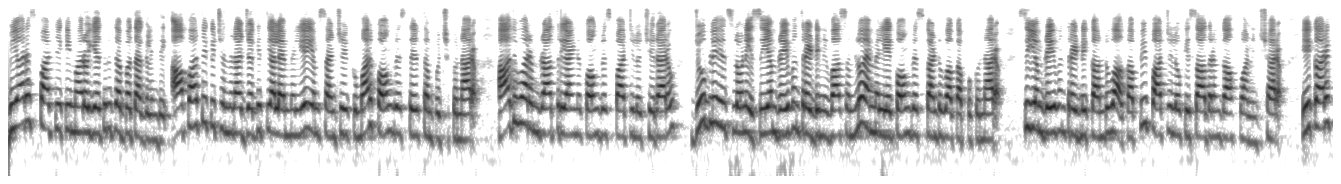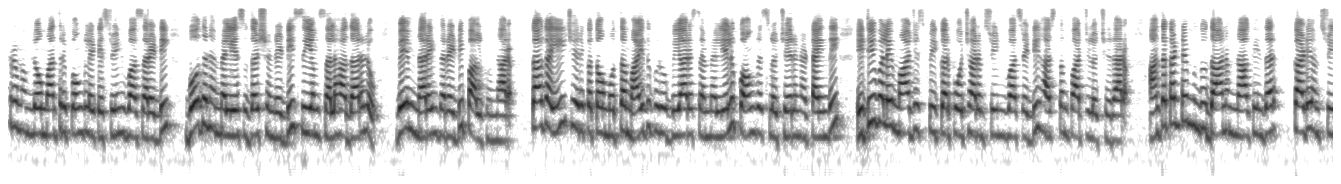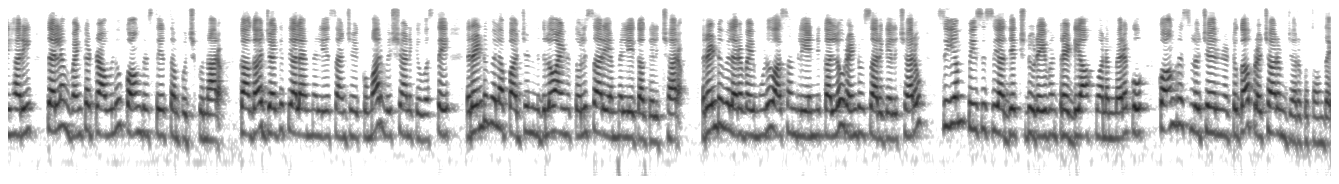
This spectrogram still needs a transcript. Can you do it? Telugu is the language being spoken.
బీఆర్ఎస్ పార్టీకి మరో ఎదురు దెబ్బ తగిలింది. ఆ పార్టీకి చెందిన జగిత్యాల ఎమ్మెల్యే ఎం సంజయ్ కుమార్ కాంగ్రెస్ తీర్థం పుచ్చుకున్నారు. ఆదివారం రాత్రి ఆయన కాంగ్రెస్ పార్టీలో చేరారు. జూబ్లీ హిల్స్లోని సీఎం రేవంత్ రెడ్డి నివాసంలో ఎమ్మెల్యే కాంగ్రెస్ కండువా కప్పుకున్నారు. సీఎం రేవంత్ రెడ్డి కండువా కప్పి పార్టీలోకి సాదరంగా ఆహ్వానించారు. ఈ కార్యక్రమంలో మంత్రి పొంగులేటి శ్రీనివాసరెడ్డి బోధన ఎమ్మెల్యే సుదర్శన్ రెడ్డి సీఎం సలహాదారులు వేం నరేందర్ రెడ్డి పాల్గొన్నారు. కాగా ఈ చేరికతో మొత్తం ఐదుగురు బీఆర్ఎస్ ఎమ్మెల్యేలు కాంగ్రెస్లో చేరినట్టయింది. ఇటీవలే మాజీ స్పీకర్ పోచారం శ్రీనివాస్ రెడ్డి హస్తం పార్టీలో చేరారు. అంతకంటే ముందు దానం నాగేందర్ కడియం శ్రీహరి తెల్లం వెంకట్రావులు కాంగ్రెస్ తీర్థం పుచ్చుకున్నారు. కాగా జగిత్యాల ఎమ్మెల్యే సంజయ్ కుమార్ విషయానికి వస్తే రెండు వేల పద్దెనిమిదిలో ఆయన తొలిసారి ఎమ్మెల్యేగా గెలిచారు. రెండు వేల ఇరవై మూడు అసెంబ్లీ ఎన్నికల్లో రెండోసారి గెలిచారు. సీఎం పిసిసి అధ్యక్షుడు రేవంత్ రెడ్డి ఆహ్వానం మేరకు కాంగ్రెస్లో చేరినట్టుగా ప్రచారం జరుగుతోంది.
